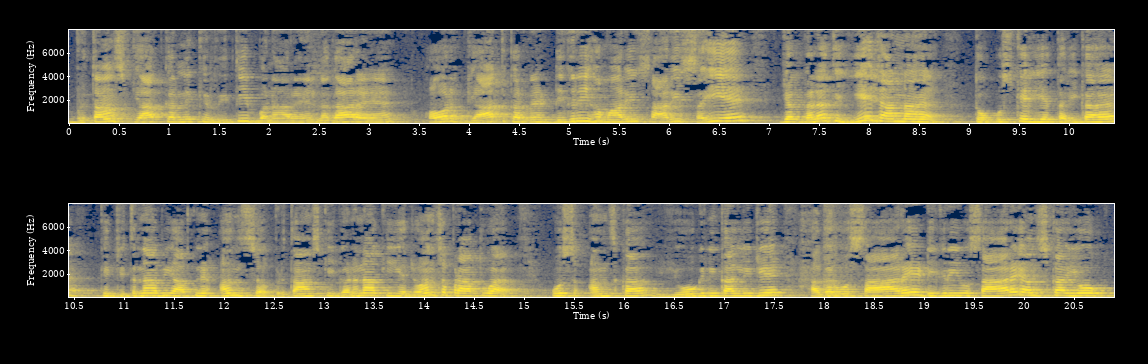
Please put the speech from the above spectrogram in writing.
वृतांश ज्ञात करने की रीति बना रहे हैं, लगा रहे हैं, और ज्ञात कर रहे हैं, डिग्री हमारी सारी सही है या गलत ये जानना है तो उसके लिए तरीका है कि जितना भी आपने अंश, वृतांश की गणना की है, जो अंश प्राप्त हुआ है, उस अंश का योग निकाल लीजिए। अगर वो सारे डिग्री, वो सारे अंश का योग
